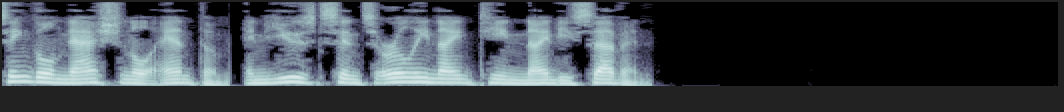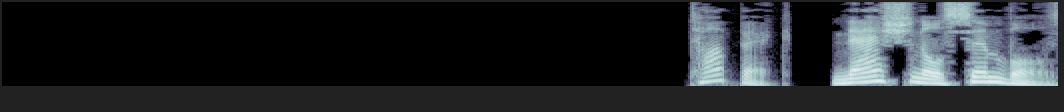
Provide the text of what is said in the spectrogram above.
single national anthem, and used since early 1997. Topic: National symbols.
